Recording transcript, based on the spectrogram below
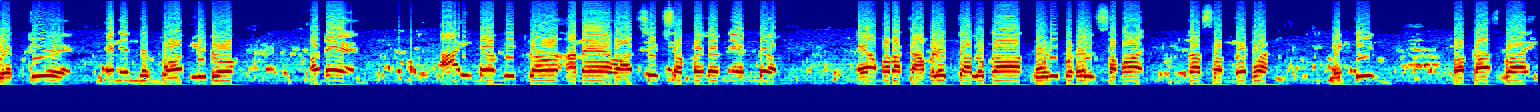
વ્યક્તિએ એની અંદર ભાગ લીધો. અને આ ઇનામ વિતરણ અને વાર્ષિક સંમેલનની અંદર એ અમારા કામરેજ તાલુકા કોળી પટેલ સમાજના સંગઠનની ટીમ પ્રકાશભાઈ,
